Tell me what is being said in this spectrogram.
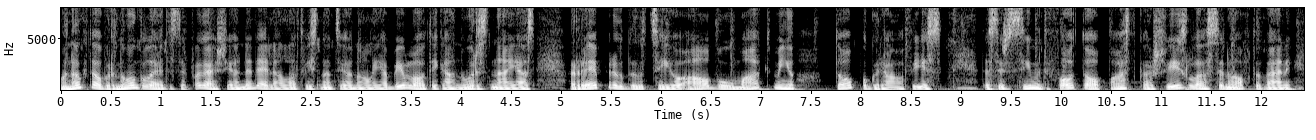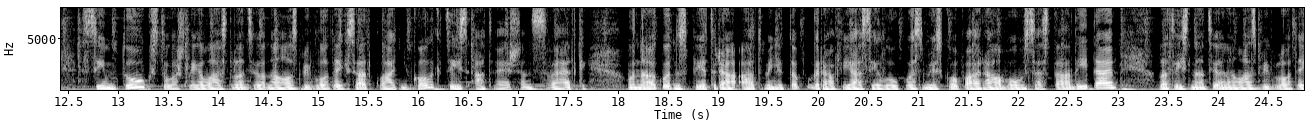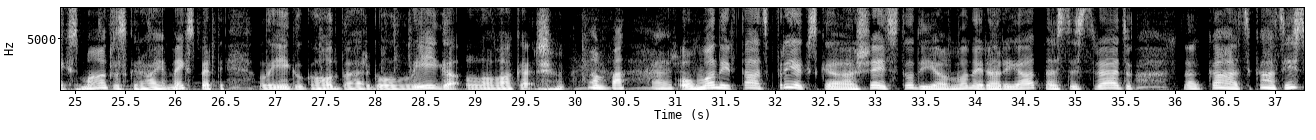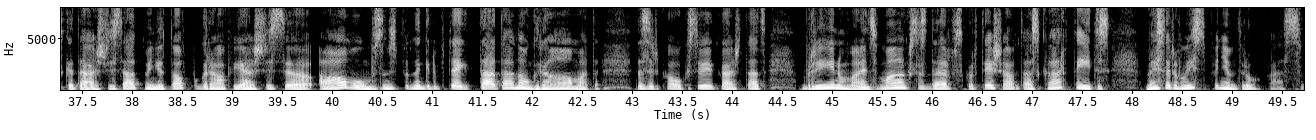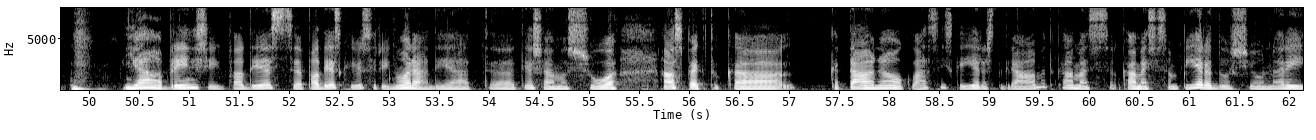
Un oktobra nogalē, tas ir pagājušajā nedēļā Latvijas Nacionālajā bibliotekā norisinājās reprodukciju albumu atmiņu topogrāfijas. Tas ir simta foto pastkaršu izlase no aptuveni 100 tūkstošu lielās Nacionālās bibliotekas atklātņu kolekcijas atvēršanas svētki. Un nākotnes pieturā atmiņu topogrāfijās ielūkosimies kopā ar albumu sastādītāju Latvijas Nacionālās bibliotekas mākslas krājuma eksperti Līgu Goldbergu. Līga, labvakar! Labvakar! Un man ir tāds prieks, ka šeit studijā man ir arī atnests, es redzu, kāds, kāds izskatās šis atmiņu topogrāfijā, šis uh, albums. Es pat negribu teikt, tā, tā nav grāmata. Tas ir kaut kas vienkārši tāds brīnumains mākslas darbs, kur tiešām tās kartītes mēs varam visus paņemt rokās. Jā, brīnišķīgi. Paldies, paldies, ka jūs arī norādījāt tiešām uz šo aspektu, ka, ka tā nav klasiska ierasta grāmata, kā mēs, kā mēs esam pieraduši. Arī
